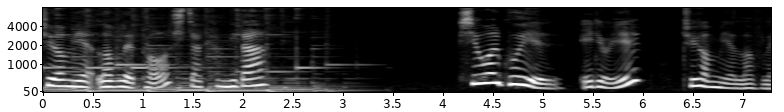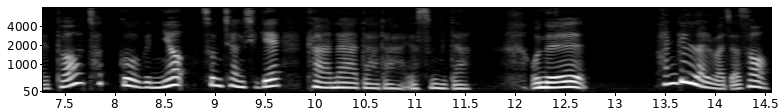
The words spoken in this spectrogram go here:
주현미의 러브레터 시작합니다. 10월 9일 일요일 주현미의 러브레터 첫 곡은요. 송창식의 가나다라였습니다. 오늘 한글날 맞아서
